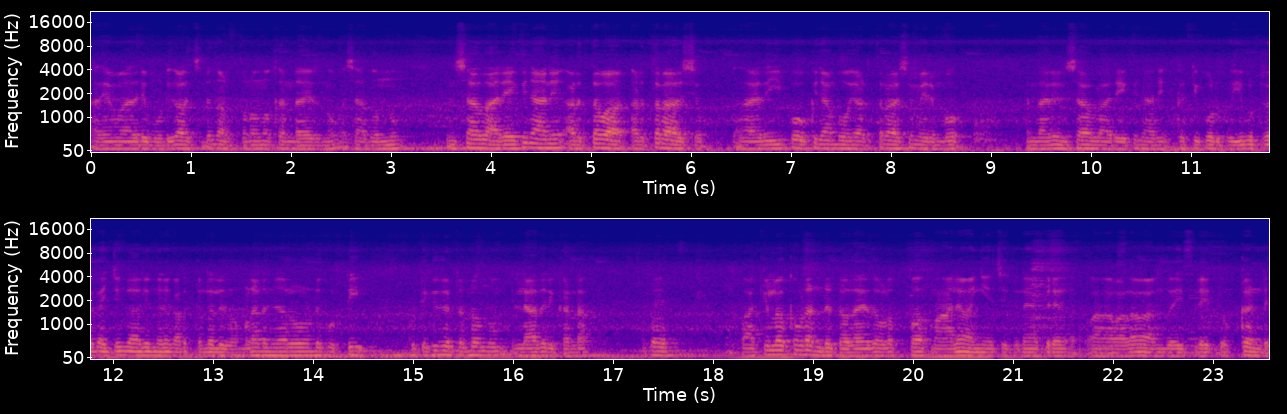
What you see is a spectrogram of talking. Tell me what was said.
അതേമാതിരി മുടി കളച്ചിട്ട് നടത്തണമെന്നൊക്കെ ഉണ്ടായിരുന്നു. പക്ഷെ അതൊന്നും ഇൻഷാല്ല അരയ്ക്ക് ഞാൻ അടുത്ത അടുത്ത പ്രാവശ്യം അതായത് ഈ പോക്ക് ഞാൻ പോയി അടുത്ത പ്രാവശ്യം വരുമ്പോൾ എന്തായാലും ഇൻഷാല്ല അരയ്ക്ക് ഞാൻ കെട്ടിക്കൊടുക്കും ഈ കുട്ടിയുടെ കയ്യും കാലും ഇങ്ങനെ കിടക്കണ്ടല്ലോ. നമ്മളിടങ്ങാറുകൊണ്ട് കുട്ടി കുട്ടിക്ക് കെട്ടേണ്ടതൊന്നും ഇല്ലാതിരിക്കണ്ട അല്ലേ? ബാക്കിയുള്ളതൊക്കെ ഇവിടെ ഉണ്ട് കേട്ടോ അതായത് അവളിപ്പോൾ മാല വാങ്ങി വെച്ചിരിക്കുന്ന പിന്നെ വളം വാങ്ങി ബ്രേസ്ലെറ്റ് ഒക്കെ ഉണ്ട്.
